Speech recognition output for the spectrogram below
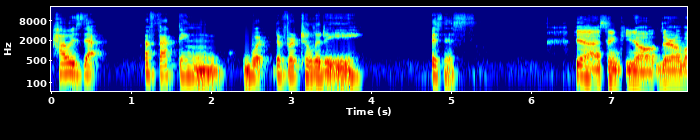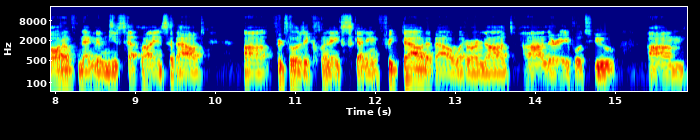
how is that affecting what the fertility business? Yeah, I think you know there are a lot of negative news headlines about uh, fertility clinics getting freaked out about whether or not uh, they're able to um,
